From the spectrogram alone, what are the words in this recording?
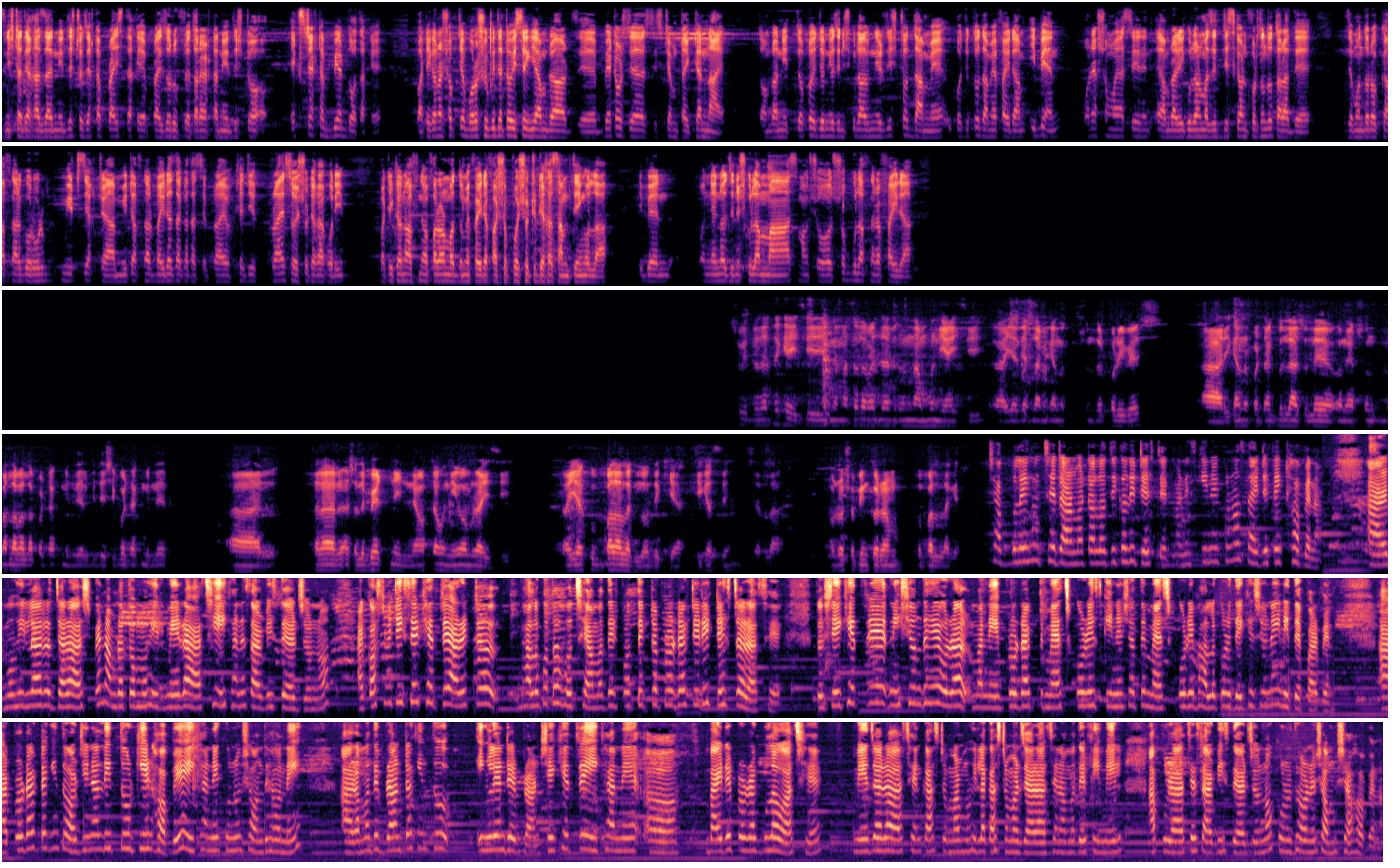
জিনিসটা দেখা যায়, নির্দিষ্ট যে একটা প্রাইস থাকে প্রাইসের উপরে তারা একটা নির্দিষ্ট এক্সট্রা একটা বেড দেওয়া থাকে। বাট এখানে সবচেয়ে বড় সুবিধাটা হয়েছে গিয়ে আমরা যে বেটর যে সিস্টেমটা একটা নাই। তো আমরা নিত্য প্রয়োজনীয় জিনিসগুলো নির্দিষ্ট দামে, উপযুক্ত দামে পাইলাম ইভেন অনেক সময় আছে, আমরা রেগুলার মাঝে ডিসকাউন্ট পর্যন্ত তারা দেয়। যেমন ধরো আপনার গরুর মিট যে একটা মিট আপনার বাইরে জায়গাতে আছে প্রায় কেজি প্রায় ছয়শো টাকা করি। বাট এখানে আপনি অফারের মাধ্যমে পাইরা পাঁচশো পঁয়ষট্টি টাকা সামথিং ওলা। ইভেন অন্যান্য জিনিসগুলা মাছ, মাংস, সবগুলো আপনারা পাইরা। শহীদ থেকে আইছি মাসালা বাজার নাম শুনি আইছি। ইয়া দেখলাম এখানে খুব সুন্দর পরিবেশ। আর এখানে প্রোডাক্টগুলো আসলে অনেক ভালো ভালো প্রোডাক্ট মিলে বিদেশি প্রোডাক্ট মিলে। আর তারা আসলে বেট নেই নেওয়াটা শুনিও আমরা আইছি। ইয়া খুব ভালো লাগল দেখিয়া, ঠিক আছে ইনশাল্লাহ আমরা শপিং করলাম, খুব ভালো লাগে। সবগুলোই হচ্ছে ডার্মাটোলজিক্যালি টেস্টেড মানে স্কিনের কোনো সাইড এফেক্ট হবে না। আর মহিলার যারা আসবেন, আমরা তো মহিলা, মেয়েরা আছি এখানে সার্ভিস দেওয়ার জন্য। আর কসমেটিক্সের ক্ষেত্রে আরেকটা ভালো কথা হচ্ছে, আমাদের প্রত্যেকটা প্রোডাক্টেরই টেস্টার আছে। তো সেই ক্ষেত্রে নিঃসন্দেহে ওরা মানে প্রোডাক্ট ম্যাচ করে স্কিনের সাথে ম্যাচ করে, ভালো করে দেখে শুনেই নিতে পারবেন। আর প্রোডাক্টটা কিন্তু অরিজিনালি তুর্কির হবে, এখানে কোনো সন্দেহ নেই। আর আমাদের ব্র্যান্ডটা কিন্তু ইংল্যান্ডের ব্র্যান্ড সেক্ষেত্রে এইখানে বাইরের প্রোডাক্টগুলোও আছে। মেয়ে যারা আছেন কাস্টমার মহিলা কাস্টমার যারা আছেন, আমাদের ফিমেল আপুরা আছে সার্ভিস দেওয়ার জন্য কোনো ধরনের সমস্যা হবে না।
